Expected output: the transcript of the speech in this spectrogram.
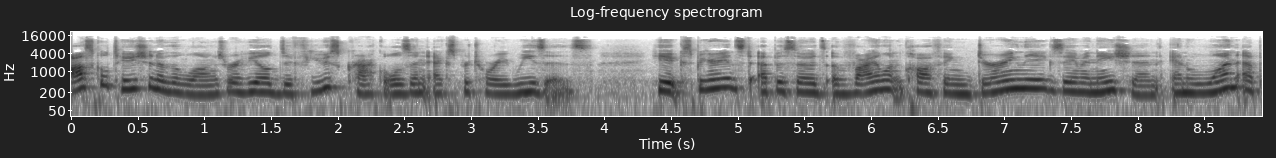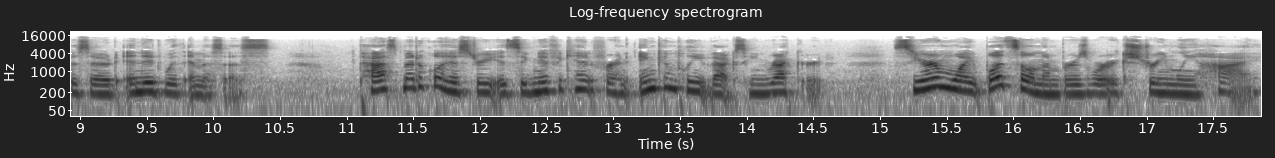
Auscultation of the lungs revealed diffuse crackles and expiratory wheezes. He experienced episodes of violent coughing during the examination, and one episode ended with emesis. Past medical history is significant for an incomplete vaccine record. Serum white blood cell numbers were extremely high.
